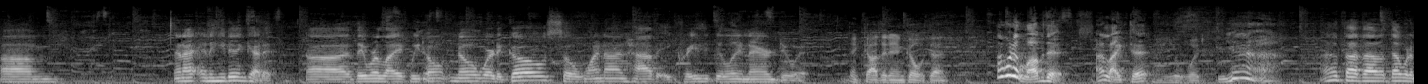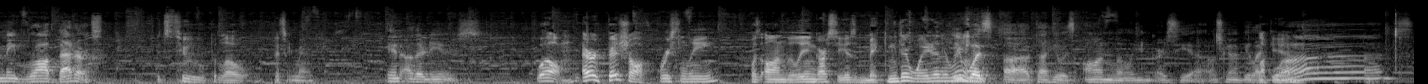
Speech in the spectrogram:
Um, and I and he didn't get it. Uh, they were like, "We don't know where to go, so why not have a crazy billionaire do it?" Thank God they didn't go with that. I would have loved it. I liked it. Yeah, you would. Yeah, I thought that that would have made Raw better. It's too below Vince McMahon. In other news, Well, Eric Bischoff recently was on Lillian Garcia's making their way to the Ring. he was. Uh, I thought he was on Lillian Garcia. I was gonna be like, Lucky what?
